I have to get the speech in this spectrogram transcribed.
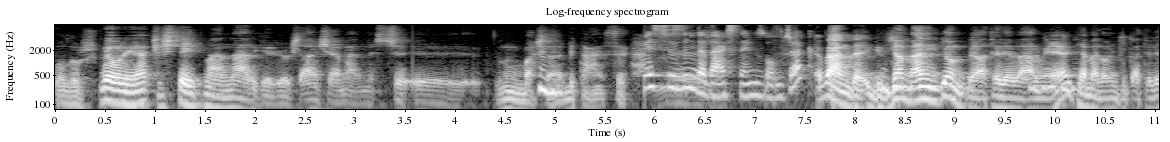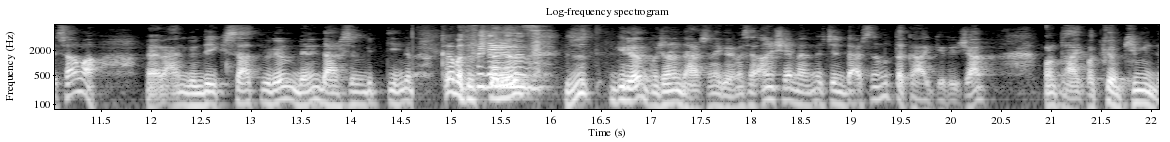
olur ve oraya çeşitli eğitmenler geliyor. İşte Ayşe Emel Mesci, e, bir tanesi. Ve sizin de dersleriniz olacak. E, ben de gideceğim. ben gidiyorum bir atölye vermeye. temel oyunculuk atölyesi ama e, ben günde iki saat veriyorum. Benim dersim bittiğinde kravatımı çıkarıyorum. Zıt giriyorum hocanın dersine göre. Mesela Anşe Mehmetçi'nin dersine mutlaka gireceğim. Onu takip bakıyorum. Kimin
